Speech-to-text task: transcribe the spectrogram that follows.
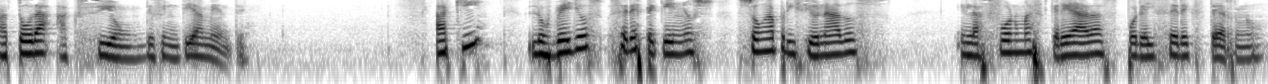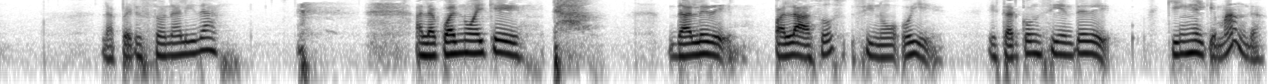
a toda acción, definitivamente. Aquí los bellos seres pequeños son aprisionados en las formas creadas por el ser externo, la personalidad, a la cual no hay que darle de palazos, sino, oye, estar consciente de quién es el que manda,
